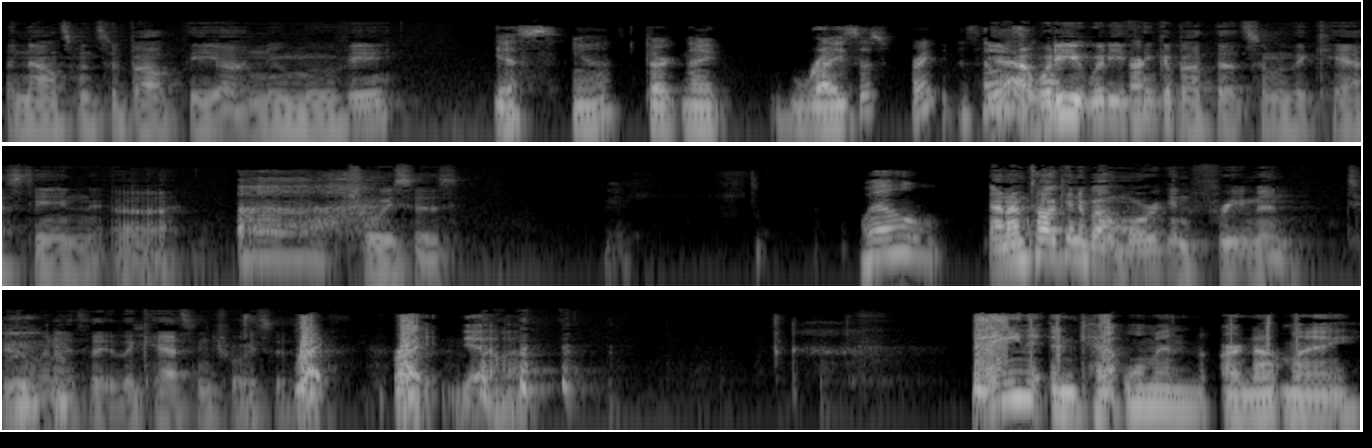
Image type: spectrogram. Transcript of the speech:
announcements about the uh, new movie. Yes, yeah. Dark Knight Rises, right? Is that Yeah, what do you what do you Dark- think about that? Some of the casting uh, Uh, choices, well, and I'm talking about Morgan Freeman too when I say the casting choices. right, right, yeah. Bane and Catwoman are not my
